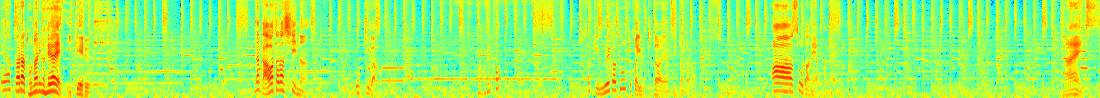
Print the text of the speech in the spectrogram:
部屋から隣の部屋へ行ける。なんか慌ただしいな。動きが。これあれか？さっき上がどうとか言ってたやついたから。ああそうだねやっぱね。ナイス。オ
